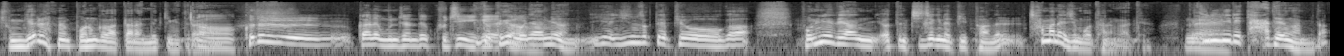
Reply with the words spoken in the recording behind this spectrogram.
중계를 하는 보는 것 같다는 느낌이 들어요. 어, 그들 간의 문제인데 굳이 이게 그러니까 그게 어, 뭐냐면 이게 이준석 대표가 본인에 대한 어떤 지적이나 비판을 참아내지 못하는 것 같아요. 그러니까 네. 일일이 다 대응합니다.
